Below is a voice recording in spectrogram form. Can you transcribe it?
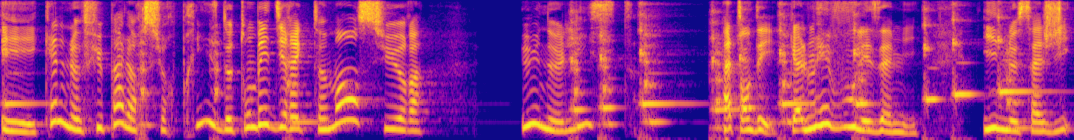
Et quelle ne fut pas leur surprise de tomber directement sur une liste. Attendez, calmez-vous les amis. Il ne s'agit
